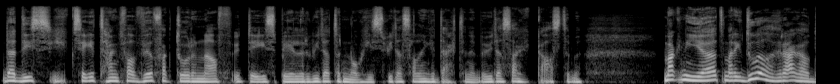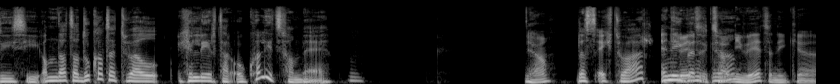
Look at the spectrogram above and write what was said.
Dat is, ik zeg het hangt van veel factoren af. Uw tegenspeler, wie dat er nog is, wie dat zal in gedachten hebben, wie dat zal gecast hebben. Maakt niet uit, maar ik doe wel graag auditie. Omdat dat ook altijd wel, je leert daar ook wel iets van bij. Ja, Dat is echt waar. En ik, ik, weet, ben, ik zou ja. het niet weten. Ik, eh,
